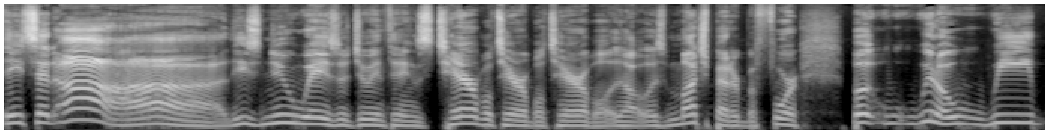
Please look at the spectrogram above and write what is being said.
they said, ah, these new ways of doing things, terrible, terrible, terrible. No, it was much better before. But you know, we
